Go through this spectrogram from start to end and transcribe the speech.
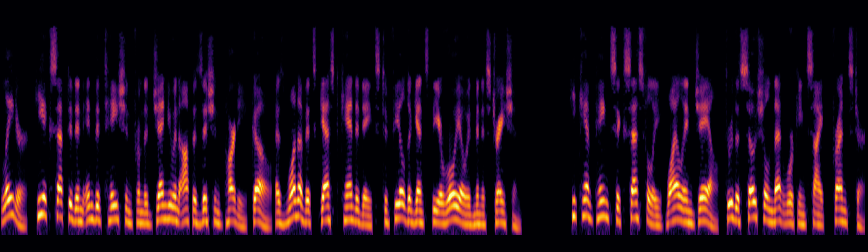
Later, he accepted an invitation from the Genuine Opposition Party GO as one of its guest candidates to field against the Arroyo administration. He campaigned successfully, while in jail, through the social networking site, Friendster.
